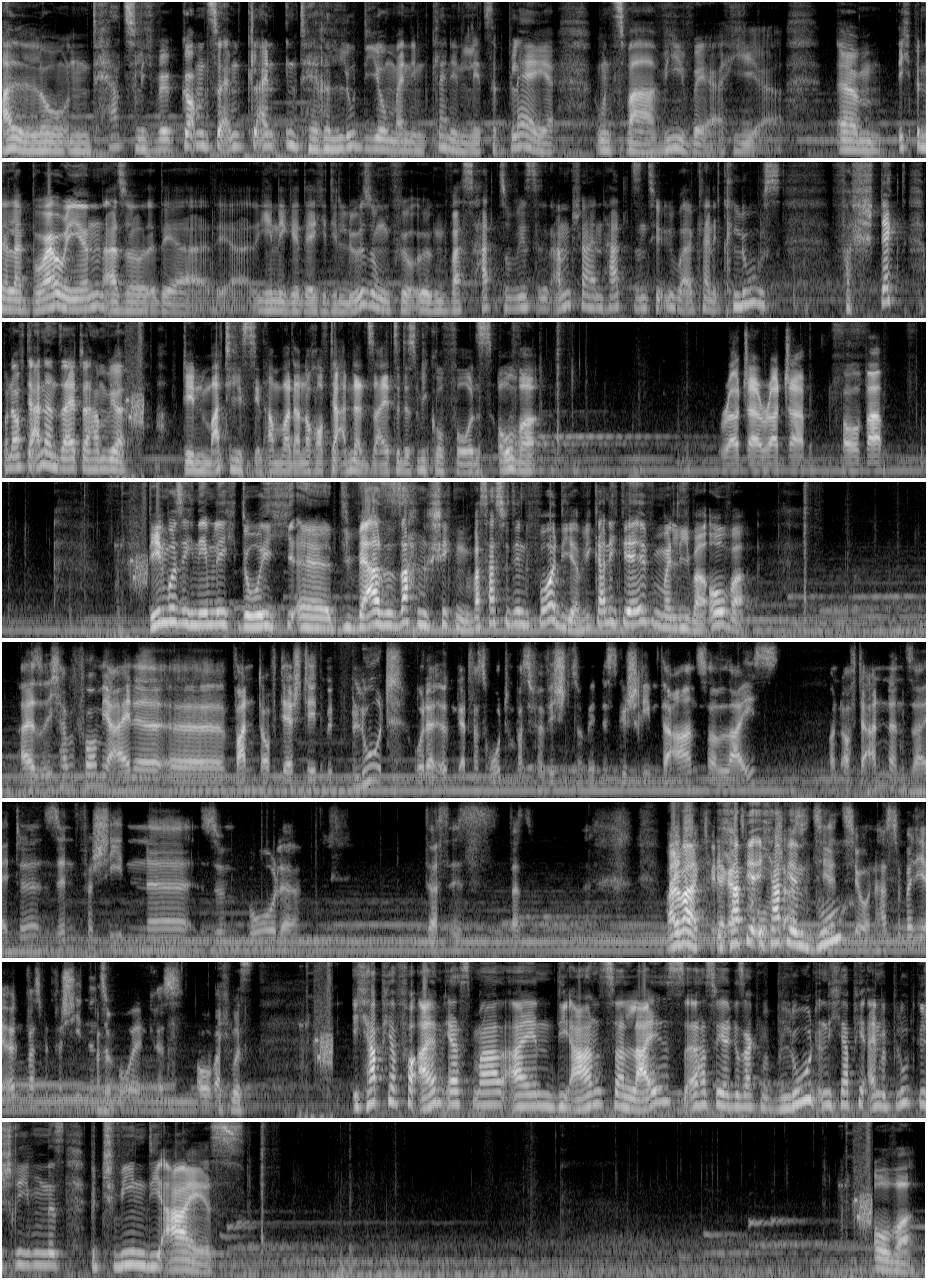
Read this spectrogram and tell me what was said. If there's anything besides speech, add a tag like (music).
Hallo und herzlich willkommen zu einem kleinen Interludium, einem kleinen Let's Play. Und zwar Viver hier. Ähm, ich bin der Librarian, also der, derjenige, der hier die Lösung für irgendwas hat, so wie es den Anschein hat, sind hier überall kleine Clues versteckt. Und auf der anderen Seite haben wir den Mattis, den haben wir dann noch auf der anderen Seite des Mikrofons. Over. Roger, Roger, over. Den muss ich nämlich durch äh, diverse Sachen schicken. Was hast du denn vor dir? Wie kann ich dir helfen, mein Lieber? Over. Also, ich habe vor mir eine äh, Wand, auf der steht mit Blut oder irgendetwas Rotem, was verwischt zumindest, geschrieben The Answer Lies. Und auf der anderen Seite sind verschiedene Symbole. Das ist. Das, Warte mal, ich habe hier, ich hab hier ein Buch. Hast du bei dir irgendwas mit verschiedenen also, Symbolen, Chris? Over. Ich muss. Ich habe hier vor allem erstmal ein The Answer Lies, äh, hast du ja gesagt, mit Blut. Und ich habe hier ein mit Blut geschriebenes Between the Eyes. Over.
